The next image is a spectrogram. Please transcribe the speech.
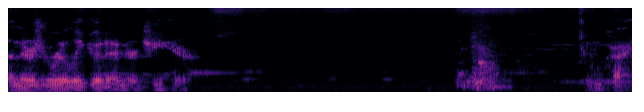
And there's really good energy here. Okay.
